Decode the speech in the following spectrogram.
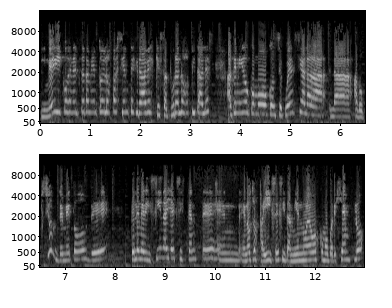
y médicos en el tratamiento de los pacientes graves que saturan los hospitales ha tenido como consecuencia la, la adopción de métodos de telemedicina ya existentes en, en, otros países y también nuevos, como por ejemplo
